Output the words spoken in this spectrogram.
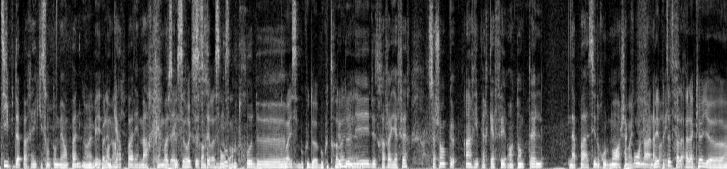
types d'appareils qui sont tombés en panne, Ouais, mais on ne garde pas les marques, les Parce modèles. que c'est vrai que ce Ce serait intéressant ça. beaucoup trop de, Ouais, c'est beaucoup de beaucoup de de travail. mais- données, de travail à faire, sachant qu'un Repair Café en tant que tel n'a pas assez de roulement. À chaque Ouais. fois, on a un Mais peut-être à, l'accueil, euh,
